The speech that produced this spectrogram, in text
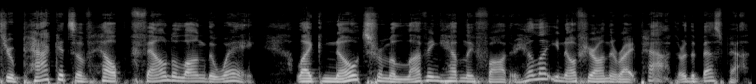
through packets of help found along the way, like notes from a loving Heavenly Father. He'll let you know if you're on the right path or the best path.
